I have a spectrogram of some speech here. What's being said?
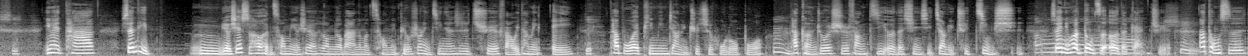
是因为它身体。嗯，有些时候很聪明，有些时候没有办法那么聪明。比如说，你今天是缺乏维他命 A，对，他不会拼命叫你去吃胡萝卜，嗯，他可能就会释放饥饿的讯息，叫你去进食，哦、所以你会有肚子饿的感觉。是，那同时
